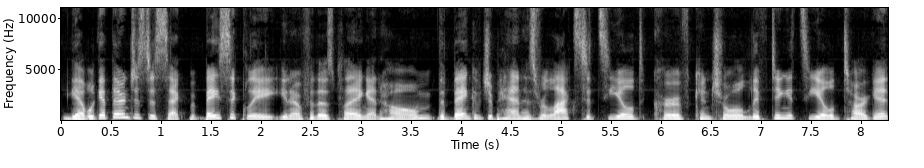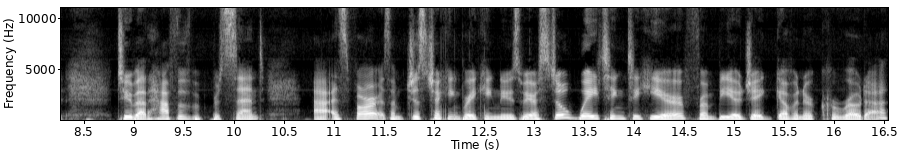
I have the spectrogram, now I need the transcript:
Yeah, we'll get there in just a sec. But basically, you know, for those playing at home, the Bank of Japan has relaxed its yield curve control, lifting its yield target to about half of a percent. Uh, as far as I'm just checking breaking news, we are still waiting to hear from BOJ Governor Kuroda.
